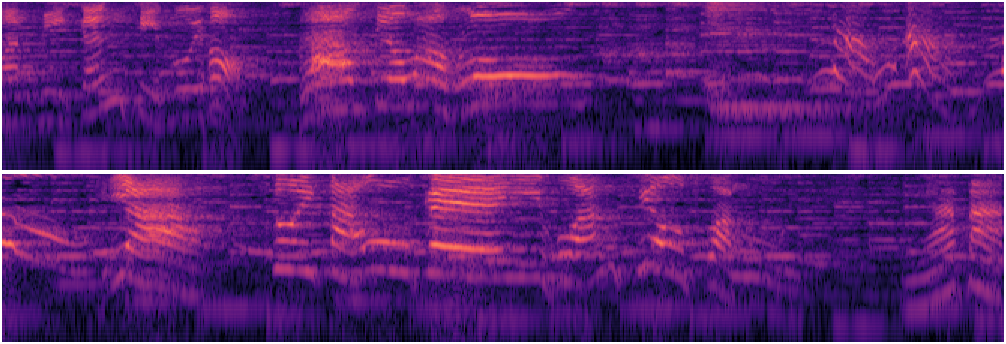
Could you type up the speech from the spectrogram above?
还是更是配合老掉阿龙。老阿龙。是呀，虽到给黄秋传位，阿爸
